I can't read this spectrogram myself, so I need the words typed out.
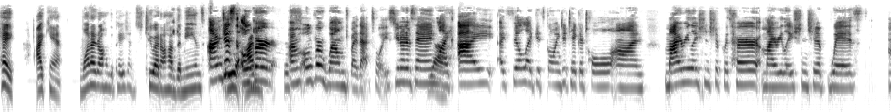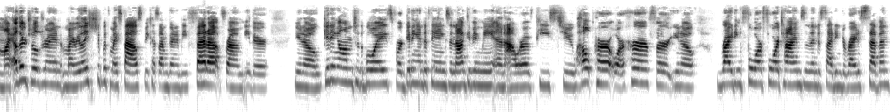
"Hey, I can't." One, I don't have the patience. Two, I don't have the means. I'm just Yeah, I'm over just- I'm, overwhelmed by that choice. You know what I'm saying? Yeah. Like I I feel like it's going to take a toll on my relationship with her, my relationship with my other children, my relationship with my spouse because I'm going to be fed up from either, you know, getting on to the boys for getting into things and not giving me an hour of peace to help her or her for, you know, writing four four times and then deciding to write a seven.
